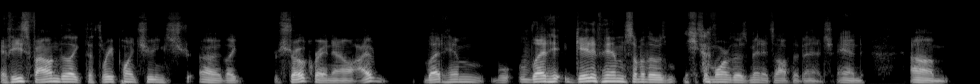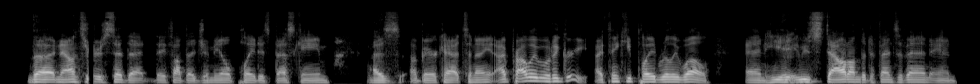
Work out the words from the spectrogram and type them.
if he's found like the three point shooting uh, like stroke right now, I let him let him, give him some of those yeah. some more of those minutes off the bench. And um, the announcers said that they thought that Jameel played his best game as a Bearcat tonight. I probably would agree. I think he played really well, and he, mm-hmm. he was stout on the defensive end. And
